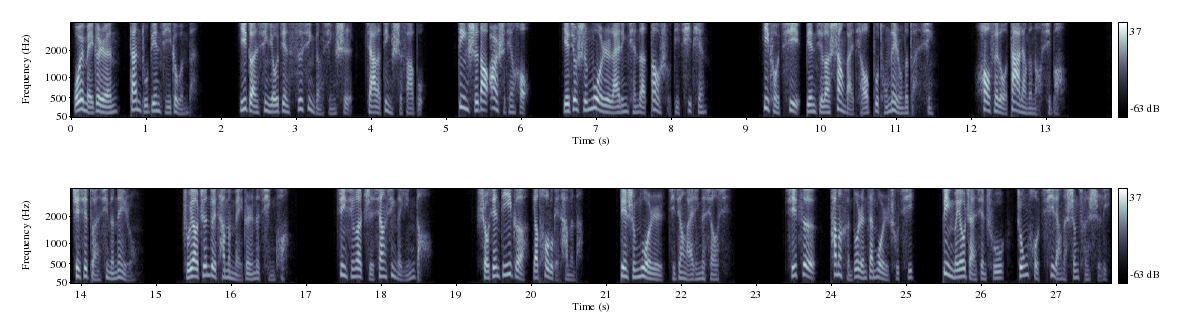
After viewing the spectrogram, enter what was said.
我为每个人单独编辑一个文本，以短信、邮件、私信等形式加了定时发布，定时到二十天后，也就是末日来临前的倒数第七天，一口气编辑了上百条不同内容的短信，耗费了我大量的脑细胞。这些短信的内容主要针对他们每个人的情况。进行了指向性的引导。首先，第一个要透露给他们的，便是末日即将来临的消息。其次，他们很多人在末日初期，并没有展现出忠厚凄凉的生存实力。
